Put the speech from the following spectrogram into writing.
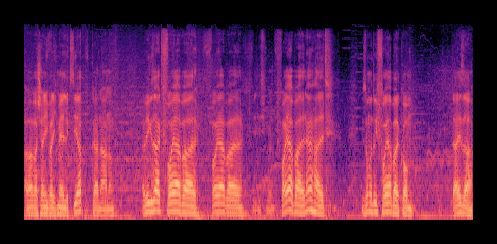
Aber wahrscheinlich, weil ich mehr Elixier habe. Keine Ahnung. Aber wie gesagt, Feuerball. Feuerball. Ich, Feuerball, ne? Halt. Wie soll man durch Feuerball kommen? Da ist er.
